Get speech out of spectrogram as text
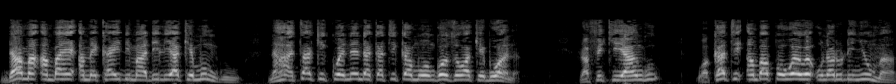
ndama ambaye amekaidi maadili yake mungu na hataki kuenenda katika mwongozo wake bwana. Rafiki yangu wakati ambapo wewe unarudi nyuma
